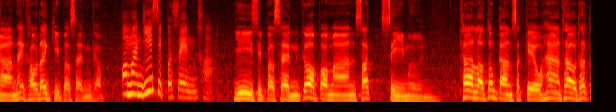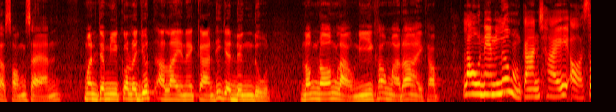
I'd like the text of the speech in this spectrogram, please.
งานให้เขาได้กี่เปอร์เซ็นต์ครับ ประมาณ 20%ค่ะ 20%ก็ประมาณสัก 40,000 ถ้าเราต้องการสเกล 5 เท่าเท่ากับ 200,000 มันจะมีกลยุทธ์อะไรในการที่จะดึงดูดน้องๆเหล่านี้เข้ามาได้ครับ เราเน้นเรื่องของการใช้โซ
